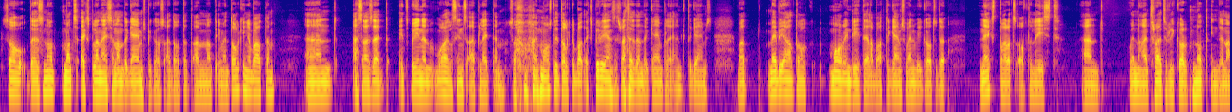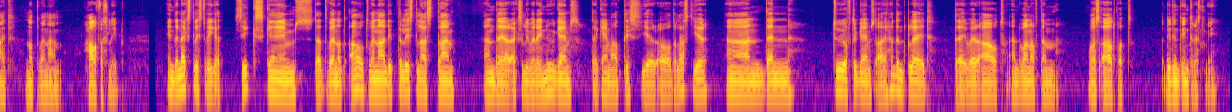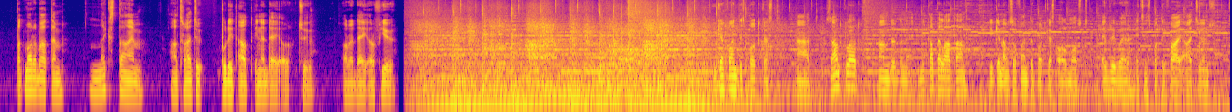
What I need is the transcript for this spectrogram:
So there's not much explanation on the games because I thought that I'm not even talking about them. And as I said, it's been a while since I played them. So I mostly talked about experiences rather than the gameplay and the games. But maybe I'll talk more in detail about the games when we go to the next parts of the list and when I try to record not in the night, not when I'm half asleep. In the next list, we get six games that were not out when I did the list last time, and they are actually very new games. They came out this year or the last year, and then two of the games I hadn't played, they were out, and one of them was out but didn't interest me. But more about them next time. I'll try to put it out in a day or two, or a day or few. Can find this podcast at SoundCloud under the name Mitä pelataan. You can also find the podcast almost everywhere. It's in Spotify, iTunes,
